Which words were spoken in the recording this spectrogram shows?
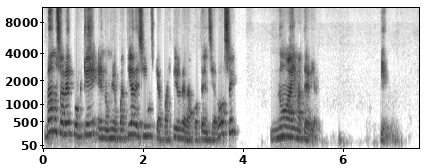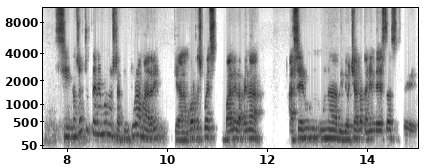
Vamos a ver por qué en homeopatía decimos que a partir de la potencia 12 no hay materia. Bien, si nosotros tenemos nuestra tintura madre, que a lo mejor después vale la pena hacer un, una videocharla también de estas, este,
